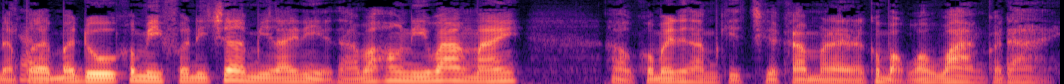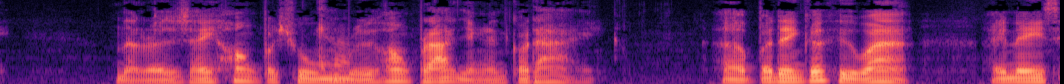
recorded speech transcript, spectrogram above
นะค่ะเปิดมาดูก็มีเฟอร์นิเจอร์มีอะไรนี่ถามว่าห้องนี้ว่างไหมเอาก็ไม่ได้ทำกิจกรรมอะไรเราก็บอกว่าว่างก็ได้นะเราจะใช้ห้องประชุมหรือห้องพระอย่างนั้นก็ได้เออประเด็นก็คือว่าไอ้ในเส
